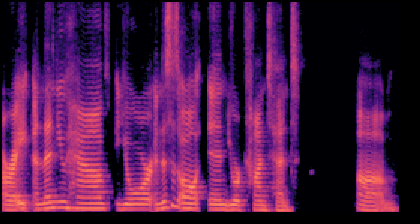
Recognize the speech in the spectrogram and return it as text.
All right. And then you have your, and this is all in your content um,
